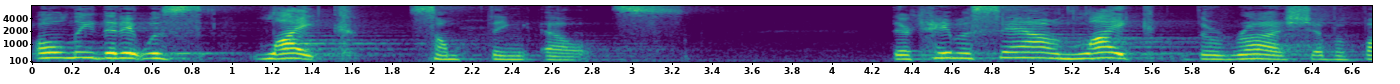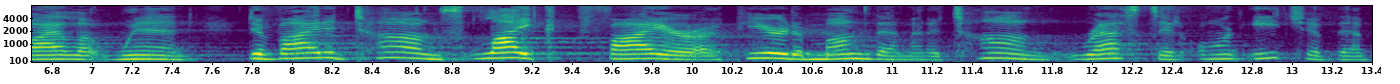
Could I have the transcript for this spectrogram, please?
only that it was like something else. There came a sound like the rush of a violent wind. Divided tongues like fire appeared among them, and a tongue rested on each of them.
